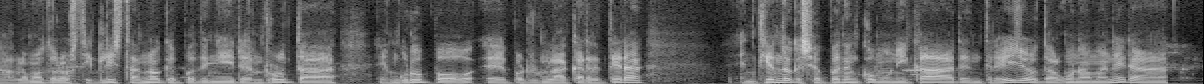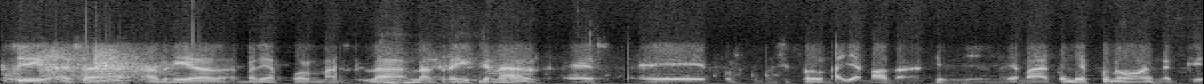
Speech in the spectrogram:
hablamos de los ciclistas, ¿no? Que pueden ir en ruta, en grupo, por la carretera. Entiendo que se pueden comunicar entre ellos de alguna manera. Sí, o sea, habría varias formas. La, tradicional es pues como si fuera una llamada, una llamada de teléfono en la que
